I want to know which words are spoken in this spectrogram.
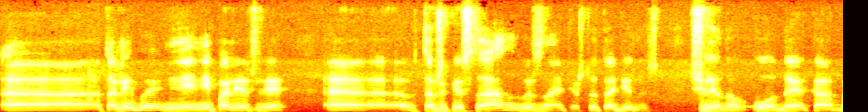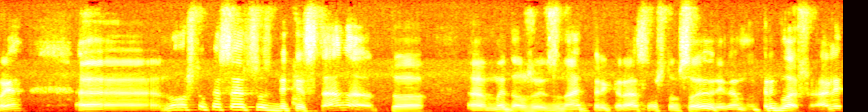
э, талибы не, не полезли э, в Таджикистан. Вы знаете, что это один из членов ОДКБ. Ну, а что касается Узбекистана, то мы должны знать прекрасно, что в свое время мы приглашали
